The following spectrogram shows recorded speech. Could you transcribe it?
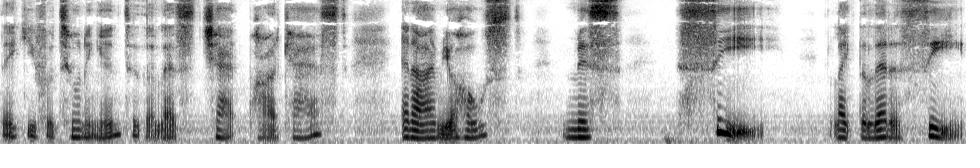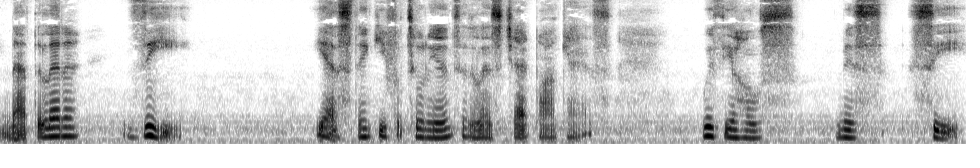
thank you for tuning in to the Let's Chat podcast, and I'm your host, Miss C, like the letter C, not the letter Z. Yes, thank you for tuning in to the Let's Chat podcast with your host, Miss C.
